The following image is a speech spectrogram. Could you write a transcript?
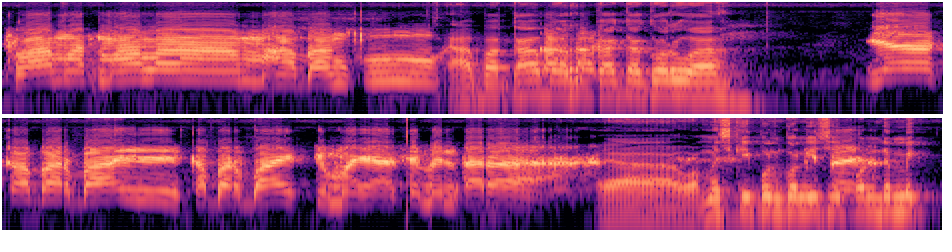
Selamat malam abangku. Apa kabar Kakak Korwa? Ya kabar baik, kabar baik cuma ya sementara. Ya, meskipun kondisi pandemik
